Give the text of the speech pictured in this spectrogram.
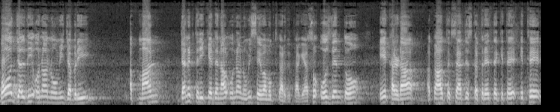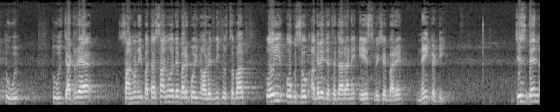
ਬਹੁਤ ਜਲਦੀ ਉਹਨਾਂ ਨੂੰ ਵੀ ਜਬਰੀ ਅਪਮਾਨ ਜਨਕ ਤਰੀਕੇ ਦੇ ਨਾਲ ਉਹਨਾਂ ਨੂੰ ਵੀ ਸੇਵਾ ਮੁਕਤ ਕਰ ਦਿੱਤਾ ਗਿਆ। ਸੋ ਉਸ ਦਿਨ ਤੋਂ ਇਹ ਖਰੜਾ ਅਕਾਲ ਤਖਤ ਸਾਹਿਬ ਦੇ ਸਕੱਤਰੇ ਤੇ ਕਿਤੇ ਕਿੱਥੇ ਧੂਲ ਧੂਲ ਚੱਟ ਰਿਹਾ ਸਾਨੂੰ ਨਹੀਂ ਪਤਾ। ਸਾਨੂੰ ਇਹਦੇ ਬਾਰੇ ਕੋਈ ਨੌਲੇਜ ਨਹੀਂ ਕਿ ਉਸ ਤੋਂ ਬਾਅਦ ਕੋਈ ਉਗ ਸੁਗ ਅਗਲੇ ਜਥੇਦਾਰਾਂ ਨੇ ਇਸ ਵਿਸ਼ੇ ਬਾਰੇ ਨਹੀਂ ਕੱਢੀ। ਜਿਸ ਦਿਨ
